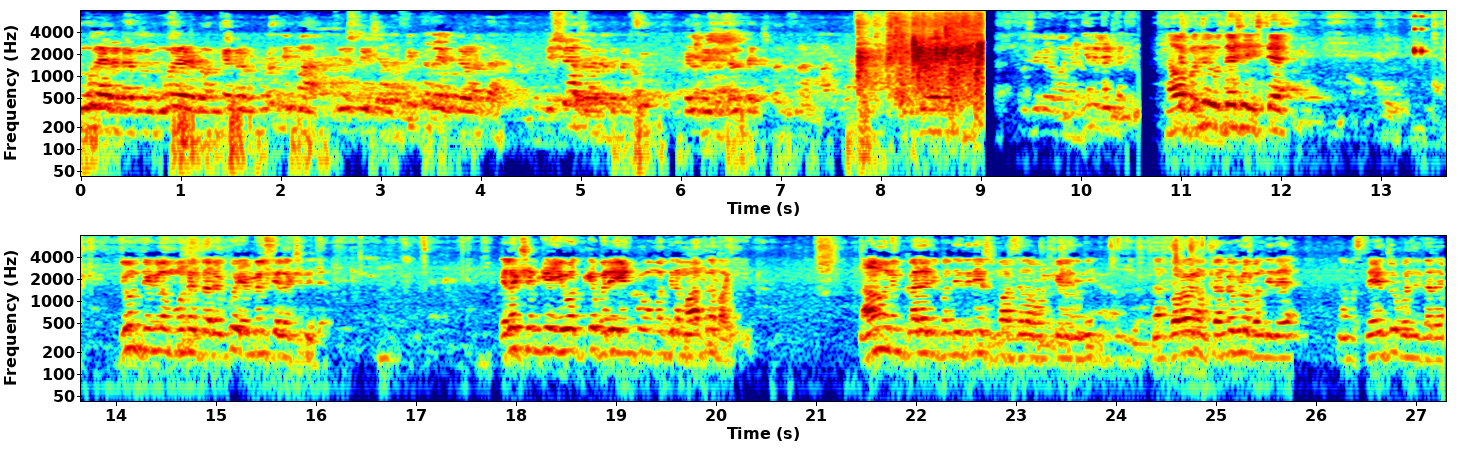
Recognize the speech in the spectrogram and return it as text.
ನೂರೆರಡರಲ್ಲಿ ನೂರೆರಡು ಅಂಕಗಳು ಕೂಡ ನಿಮ್ಮ ಇನ್ಸ್ಟಿಟ್ಯೂಷನ್ ಸಿಗ್ತದೆ ಅಂತ ಹೇಳುವಂಥ ವಿಶ್ವಾಸ ವ್ಯಕ್ತಪಡಿಸಿ ಎಲ್ಲರಿಗೂ ನಾವು ಬಂದಿರೋ ಉದ್ದೇಶ ಇಷ್ಟೇ. ಜೂನ್ ತಿಂಗಳ ಮೂರನೇ ತಾರೀಕು ಎಂ ಎಲ್ ಸಿ ಎಲೆಕ್ಷನ್ ಇದೆ. ಎಲೆಕ್ಷನ್ಗೆ ಇವತ್ತಿಗೆ ಬರೀ ಎಂಟು ಒಂಬತ್ತು ದಿನ ಮಾತ್ರ ಬಾಕಿ ನಾನು ನಿಮ್ಮ ಕಾಲೇಜಿಗೆ ಬಂದಿದ್ದೀನಿ, ಸುಮಾರು ಸಲ ಓಟ್ ಕೇಳಿದ್ದೀನಿ. ನನ್ನ ಪರವಾಗಿ ನಮ್ಮ ತಂಡಗಳು ಬಂದಿದೆ. ನಮ್ಮ ಸ್ನೇಹಿತರು ಬಂದಿದ್ದಾರೆ.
